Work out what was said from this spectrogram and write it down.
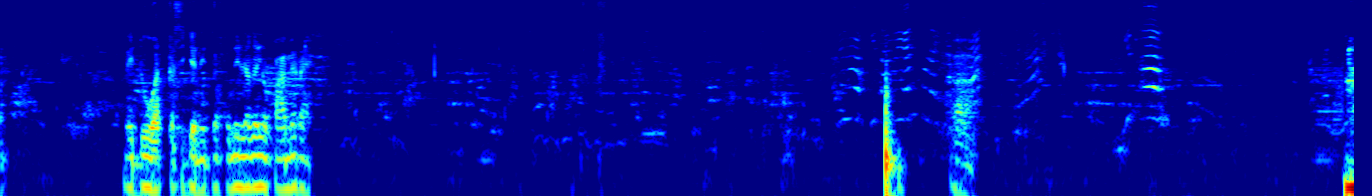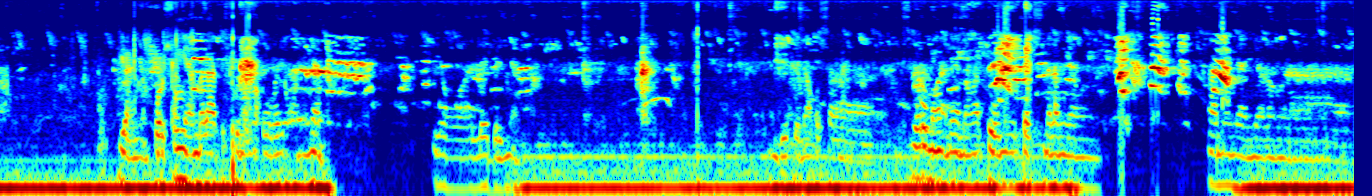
May duhat kasi dyan. Ito kung nilagay yung camera eh. Ah. Yan, yung portion yan, malapit ko na makuha yung ano yan. Yung ah, level niya. Dito na ako sa, siguro mga ano yan, mga 2 meters na lang yung ano yan, yung ah,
